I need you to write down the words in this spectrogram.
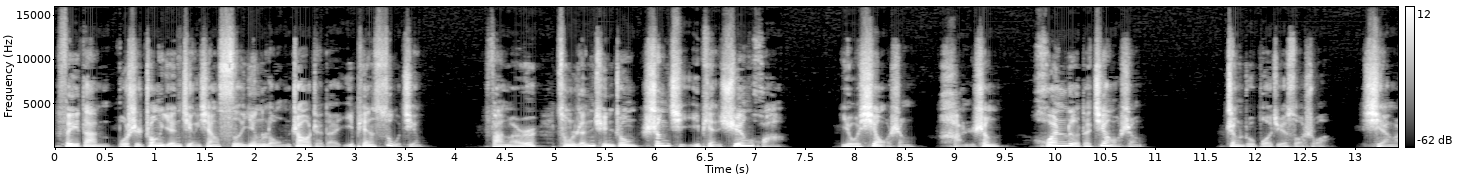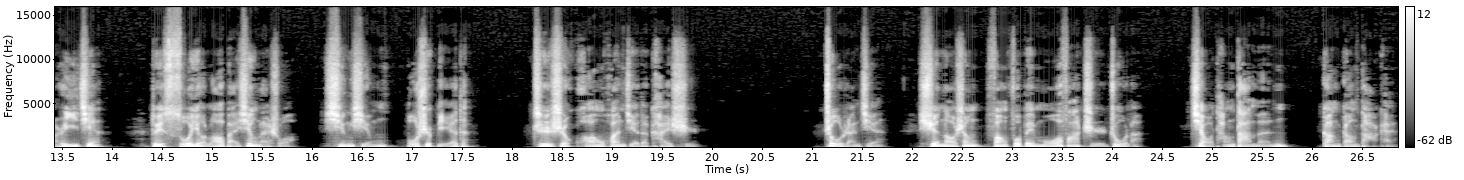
非但不是庄严景象似应笼罩着的一片肃静，反而从人群中升起一片喧哗，有笑声、喊声、欢乐的叫声。正如伯爵所说，显而易见，对所有老百姓来说，行刑不是别的，只是狂欢节的开始。骤然间，喧闹声仿佛被魔法止住了，教堂大门刚刚打开。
